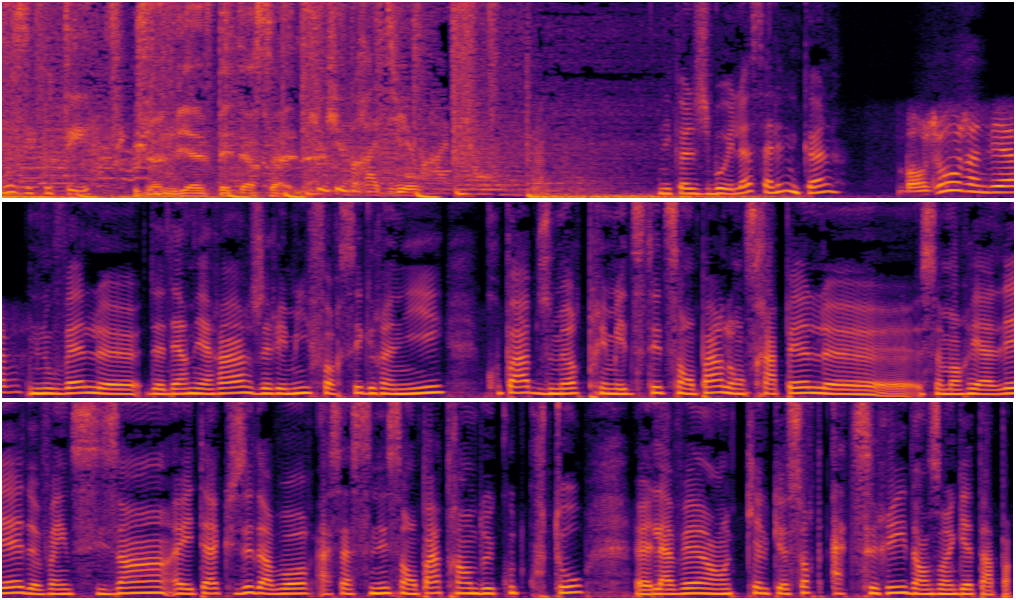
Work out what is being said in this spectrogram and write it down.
Vous écoutez Geneviève Peterson. Cube Radio. Nicole Gibault est là. Salut Nicole. Bonjour Geneviève. Nouvelle euh, de dernière heure, Jérémy Forcé-Grenier, coupable du meurtre prémédité de son père. Là, on se rappelle, euh, ce Montréalais de 26 ans a été accusé d'avoir assassiné son père, 32 coups de couteau. Euh, l'avait en quelque sorte attiré dans un guet-apens.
